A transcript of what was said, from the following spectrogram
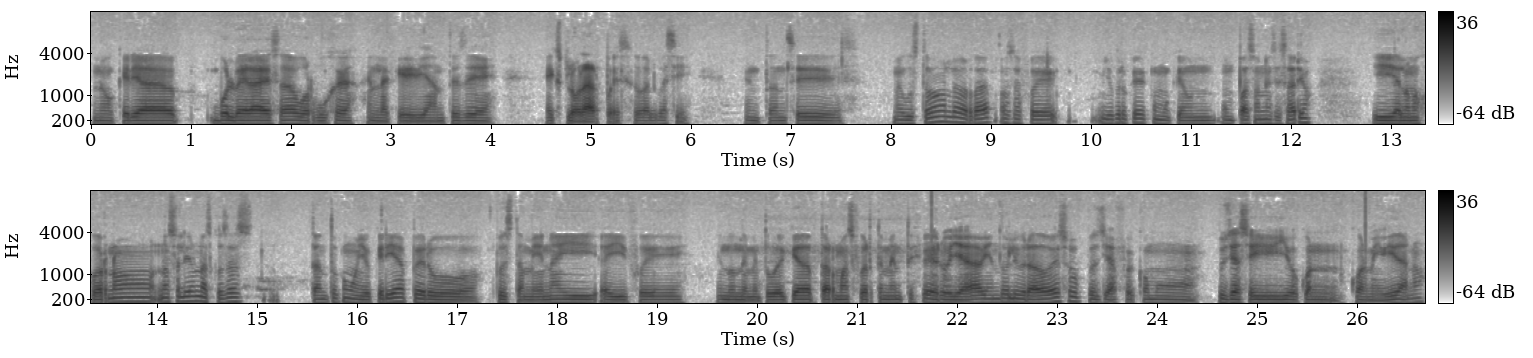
no quería volver a esa burbuja en la que vivía antes de explorar, pues, o algo así. Entonces, me gustó, la verdad, o sea, fue yo creo que como que un, un paso necesario y a lo mejor no, no salieron las cosas tanto como yo quería, pero pues también ahí, ahí fue en donde me tuve que adaptar más fuertemente. Pero ya habiendo librado eso, pues ya fue como, pues ya seguí yo con, con mi vida, ¿no?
